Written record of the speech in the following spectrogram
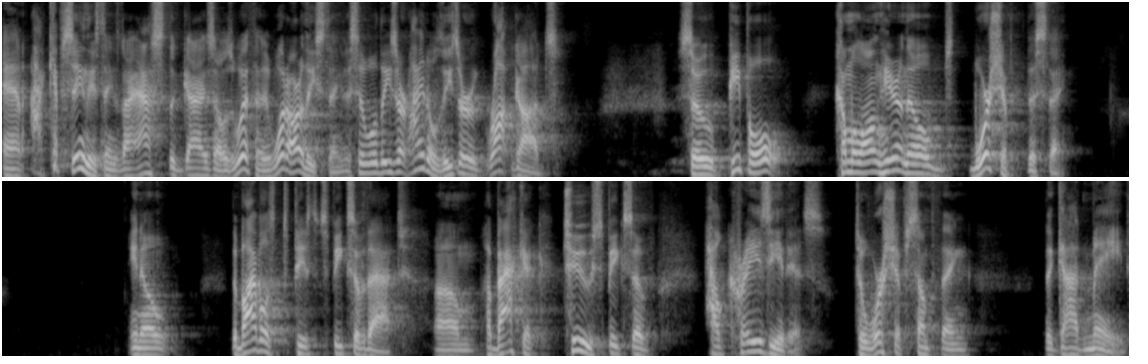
And I kept seeing these things, and I asked the guys I was with, What are these things? They said, Well, these are idols, these are rock gods. So people come along here and they'll worship this thing. You know, the Bible speaks of that. Um, Habakkuk 2 speaks of how crazy it is to worship something that God made,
